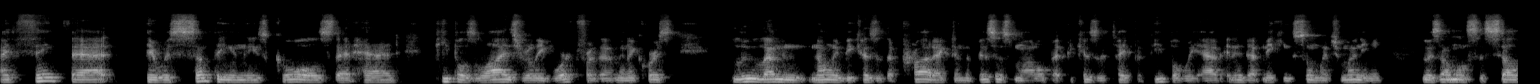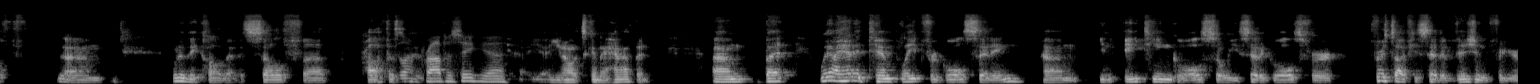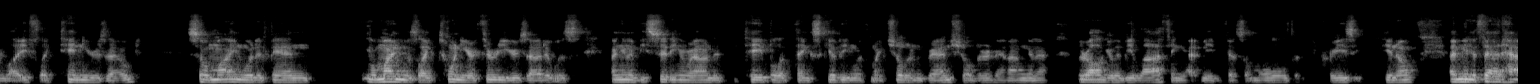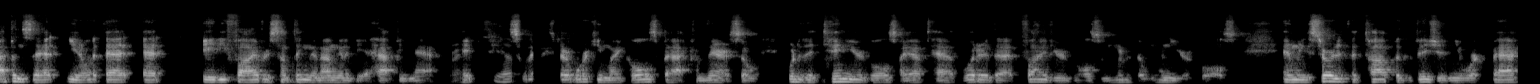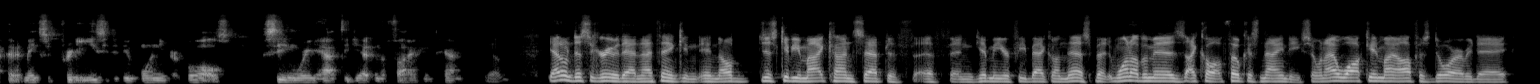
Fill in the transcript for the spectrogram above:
I think that there was something in these goals that had people's lives really work for them. And of course, Lululemon, not only because of the product and the business model, but because of the type of people we have, ended up making so much money. It was almost a self, um, what do they call that? A self uh, prophecy. Prophecy, yeah. yeah. Yeah, you know it's going to happen. Um, but well, I had a template for goal setting um, in 18 goals. So you set a goals for, first off, you set a vision for your life, like 10 years out. So mine would have been, well, mine was like 20 or 30 years out. It was, I'm going to be sitting around a table at Thanksgiving with my children and grandchildren, and I'm going to, they're all going to be laughing at me because I'm old and crazy, you know? I mean, if that happens that, you know, at that, at 85 or something, then I'm going to be a happy man, right? Yep. So then I start working my goals back from there. So what are the 10 year goals I have to have? What are the five year goals and what are the one year goals? And when you start at the top of the vision, you work back, then it makes it pretty easy to do one year goals, seeing where you have to get in the five and 10. Yep. Yeah, I don't disagree with that. And I think, and, and I'll just give you my concept if, if, and give me your feedback on this. But one of them is I call it Focus 90. So when I walk in my office door every day,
